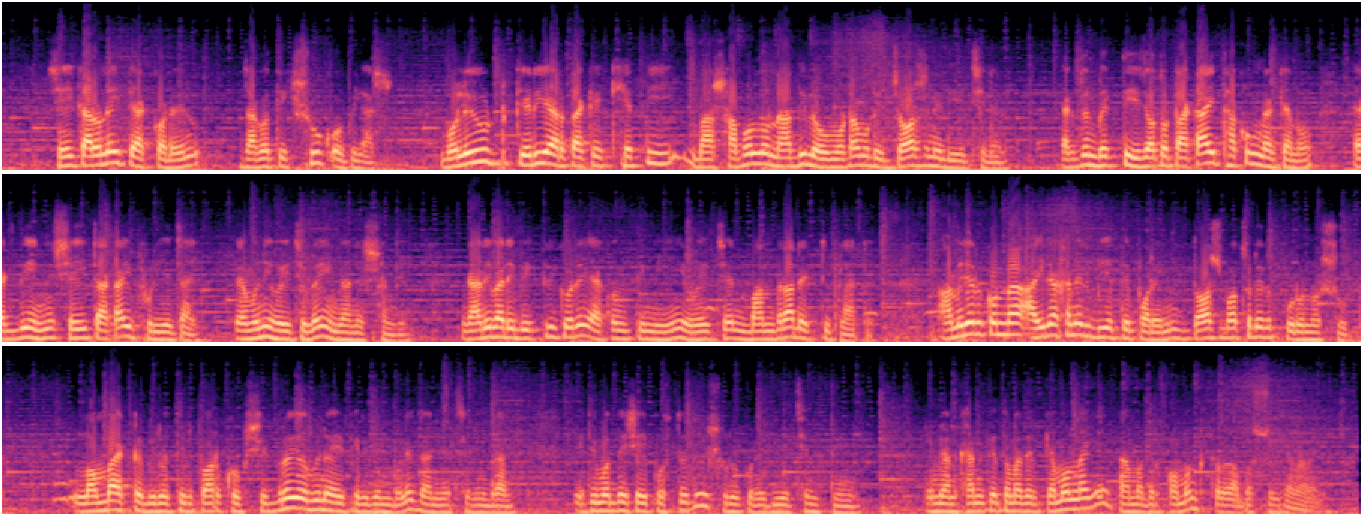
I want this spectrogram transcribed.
সেই কারণেই ত্যাগ করেন জাগতিক সুখ ও বিলাস বলিউড কেরিয়ার তাকে খ্যাতি বা সাফল্য না দিলেও মোটামুটি যশ এনে দিয়েছিলেন। একজন ব্যক্তি যত টাকাই থাকুক না কেন, একদিন সেই টাকাই ফুরিয়ে যায়। তেমনই হয়েছিল ইমরানের সঙ্গে। গাড়ি বাড়ি বিক্রি করে এখন তিনি রয়েছেন বান্দ্রার একটি ফ্ল্যাটে। আমিরের কন্যা আইরা খানের বিয়েতে পড়েন দশ বছরের পুরনো শ্যুট লম্বা একটা বিরতির পর খুব শীঘ্রই অভিনয়ে ফিরবেন বলে জানিয়েছেন ইমরান। ইতিমধ্যে সেই প্রস্তুতি শুরু করে দিয়েছেন তিনি। ইমরান খানকে তোমাদের কেমন লাগে তা আমাদের কমেন্ট করে অবশ্যই জানাবেন।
